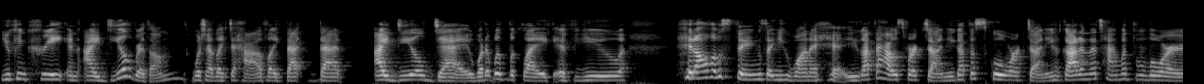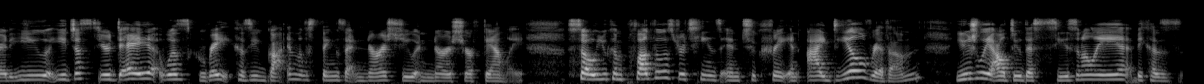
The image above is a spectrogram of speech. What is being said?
You can create an ideal rhythm, which I'd like to have, like that, that ideal day, what it would look like if you hit all those things that you want to hit. You got the housework done, you got the schoolwork done, you got in the time with the Lord. You you just your day was great because you got in those things that nourish you and nourish your family. So you can plug those routines in to create an ideal rhythm. Usually I'll do this seasonally because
